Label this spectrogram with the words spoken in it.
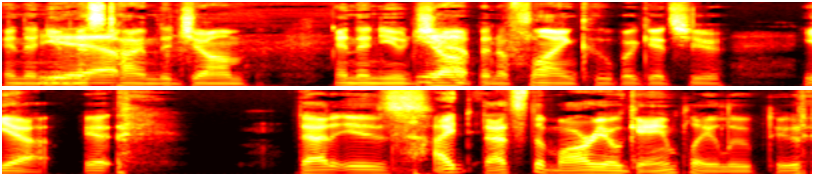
and then you miss Yep. time to jump, and then you jump, and a flying Koopa gets you. Yeah, it, that is I- that's the Mario gameplay loop, dude.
